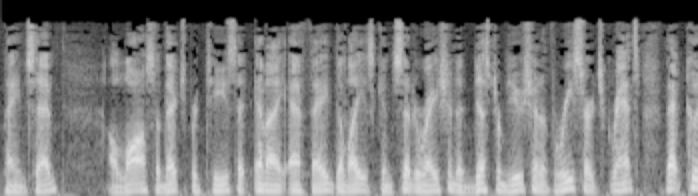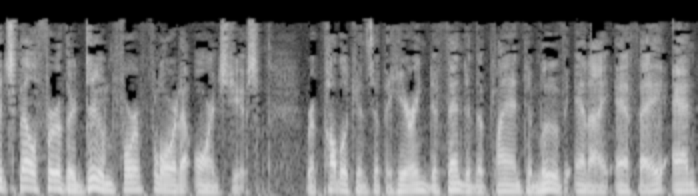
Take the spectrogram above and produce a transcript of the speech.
Payne said. A loss of expertise at NIFA delays consideration and distribution of research grants that could spell further doom for Florida orange juice. Republicans at the hearing defended the plan to move NIFA and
